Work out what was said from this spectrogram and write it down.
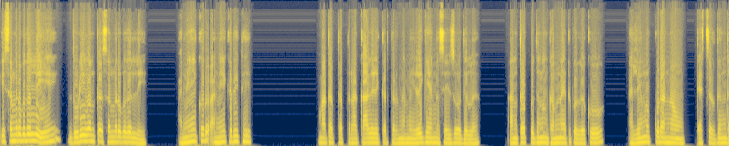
ಈ ಸಂದರ್ಭದಲ್ಲಿ, ದುಡಿಯುವಂತ ಸಂದರ್ಭದಲ್ಲಿ ಅನೇಕರು ಅನೇಕ ರೀತಿ ಮಾತಾಡ್ತಿರ್ತಾರ ಕಾಗಲಿಕರ್ತಾರ ನಮ್ಮ ಏಳಿಗೆಯನ್ನು ಸಹಿಸೋದಿಲ್ಲ. ಅಂತಪ್ಪದನ್ನು ಗಮನ ಇಟ್ಕೋಬೇಕು. ಅಲ್ಲೇನೂ ಕೂಡ ನಾವು ಎಚ್ಚರದಿಂದ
